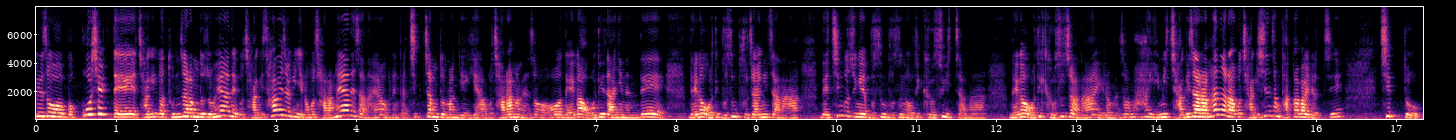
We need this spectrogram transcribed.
그래서 뭐 꼬실 때 자기가 돈 자랑도 좀 해야 되고 자기 사회적인 이런 거 자랑해야 되잖아요. 그러니까 직장도 막 얘기하고 자랑하면서 어, 내가 어디 다니는데 내가 어디 무슨 부장이잖아. 내 친구 중에 무슨 무슨 어디 교수 있잖아. 내가 어디 교수잖아. 이러면서 막 이미 자기 자랑하느라고 자기 신상 다 까발렸지. 집도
